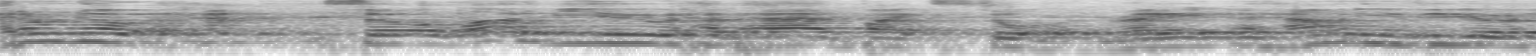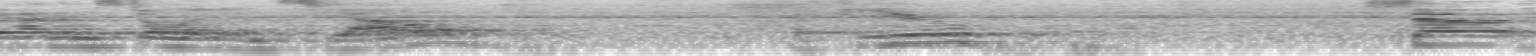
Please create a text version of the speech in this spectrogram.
I don't know, so a lot of you have had bikes stolen, right? How many of you have had them stolen in Seattle? A few? So,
